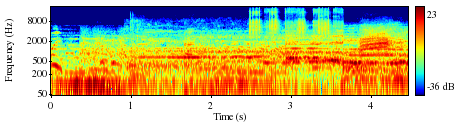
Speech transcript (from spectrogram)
Uy! Uy!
